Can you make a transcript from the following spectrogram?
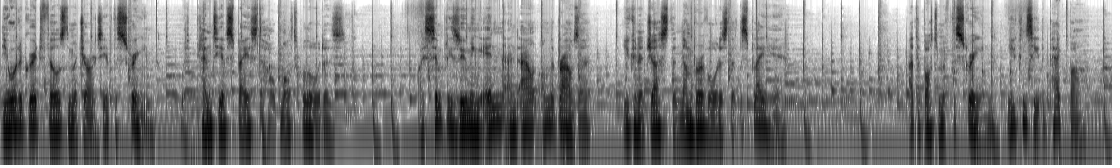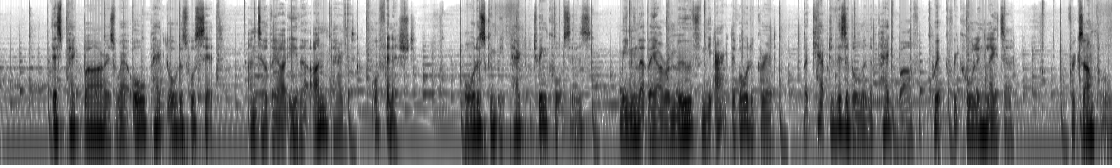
The order grid fills the majority of the screen, with plenty of space to hold multiple orders. By simply zooming in and out on the browser, you can adjust the number of orders that display here. At the bottom of the screen, you can see the peg bar. This peg bar is where all pegged orders will sit until they are either unpegged or finished. Orders can be pegged between courses, meaning that they are removed from the active order grid but kept visible in the peg bar for quick recalling later, for example,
